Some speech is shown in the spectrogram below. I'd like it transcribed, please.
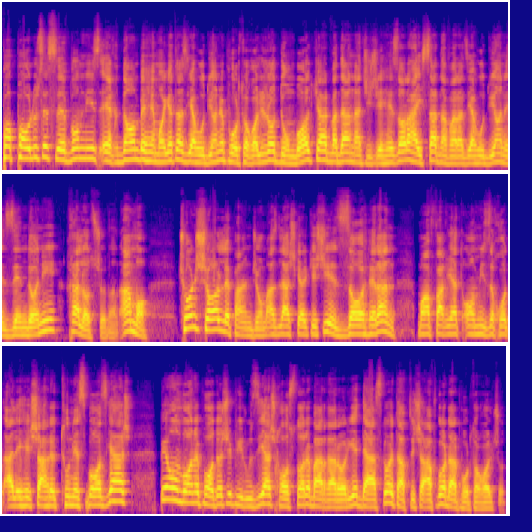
پاپ پاولوس سوم نیز اقدام به حمایت از یهودیان پرتغالی را دنبال کرد و در نتیجه 1800 نفر از یهودیان زندانی خلاص شدند. اما چون شارل پنجم از لشکرکشی ظاهرا موفقیت آمیز خود علیه شهر تونس بازگشت به عنوان پاداش پیروزیش خواستار برقراری دستگاه تفتیش افکار در پرتغال شد.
